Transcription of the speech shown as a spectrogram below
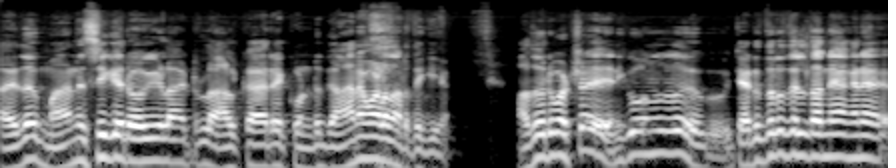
അതായത് മാനസിക രോഗികളായിട്ടുള്ള ആൾക്കാരെ കൊണ്ട് ഗാനമേള നടത്തിക്കുക. അതൊരു പക്ഷേ എനിക്ക് തോന്നുന്നത് ചരിത്രത്തിൽ തന്നെ അങ്ങനെ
